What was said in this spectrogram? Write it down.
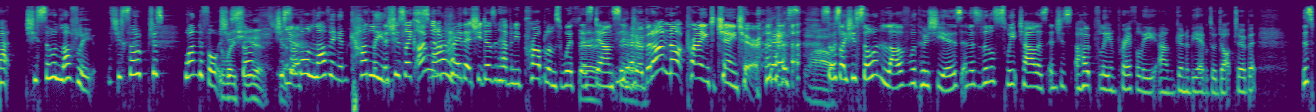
but she's so lovely. She's so just wonderful. The she's way she so, is, She's yeah. so more loving and cuddly. And And she's like, I'm going to pray that she doesn't have any problems with There- this Down syndrome, but I'm not praying to change her. Yes. Wow. So it's like she's so in love with who she is, and this little sweet child is, and she's hopefully and prayerfully um, going to be able to adopt her. But this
